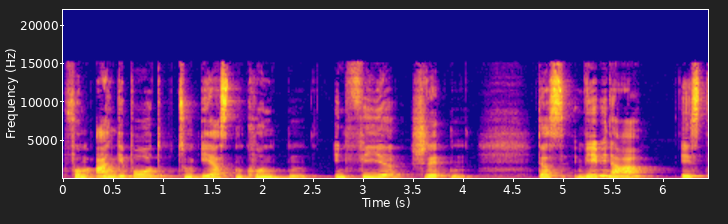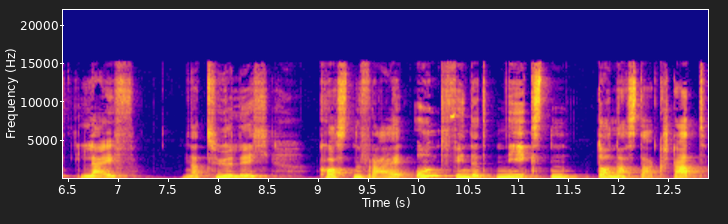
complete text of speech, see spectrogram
vom Angebot zum ersten Kunden in vier Schritten. Das Webinar ist live, natürlich, kostenfrei und findet nächsten Donnerstag statt.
